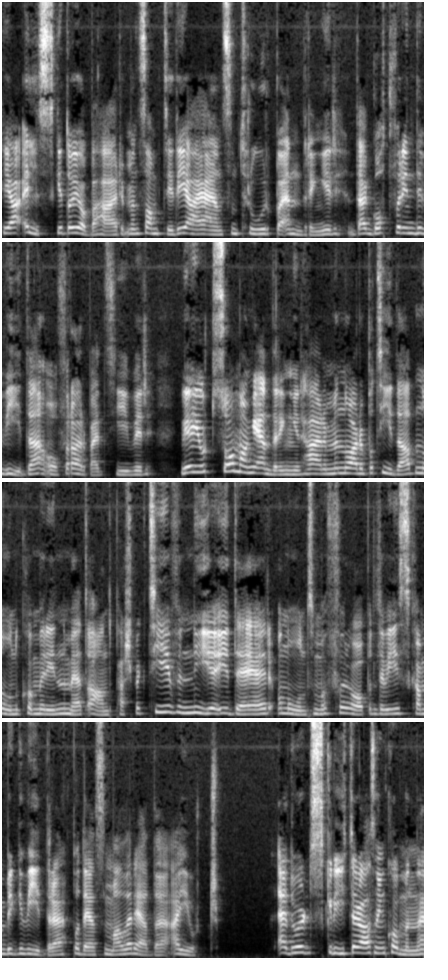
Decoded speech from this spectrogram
Jeg har elsket å jobbe her, men samtidig er jeg en som tror på endringer. Det er godt for individet og for arbeidsgiver. Vi har gjort så mange endringer her, men nå er det på tide at noen kommer inn med et annet perspektiv, nye ideer og noen som forhåpentligvis kan bygge videre på det som allerede er gjort. Edward skryter av sin kommende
